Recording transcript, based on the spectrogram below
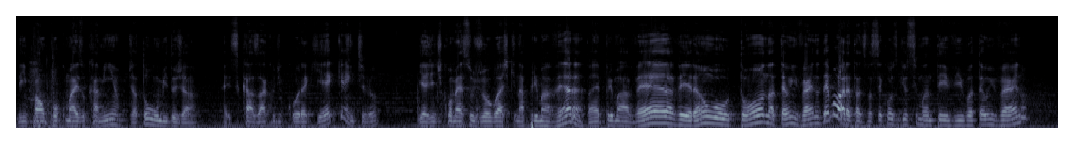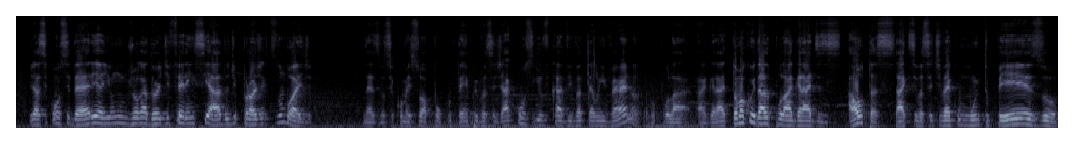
limpar um pouco mais o caminho. Já tô úmido já. Esse casaco de couro aqui é quente, viu? E a gente começa o jogo, acho que na primavera. Então é primavera, verão, outono, até o inverno demora, tá? Se você conseguiu se manter vivo até o inverno, já se considere aí um jogador diferenciado de Project Zomboid. Né, se você começou há pouco tempo e você já conseguiu ficar vivo até o inverno, eu vou pular a grade. Toma cuidado pular grades altas, tá? Que se você tiver com muito peso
